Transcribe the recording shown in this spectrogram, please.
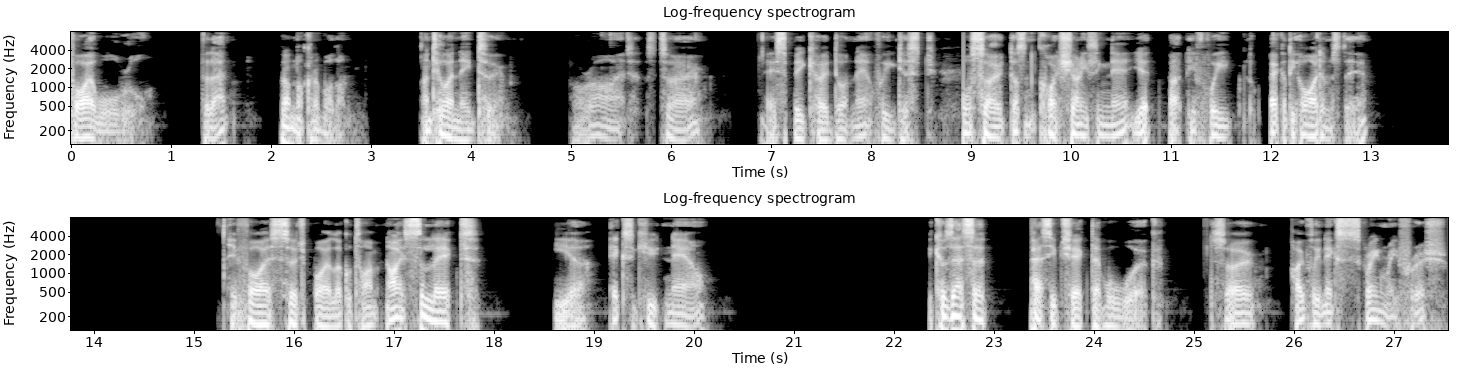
firewall rule for that, but I'm not going to bother until I need to. All right, so sbcode.net, if we just also doesn't quite show anything there yet, but if we look back at the items there, if I search by local time, I select here execute now because that's a passive check that will work. So hopefully next screen refresh.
